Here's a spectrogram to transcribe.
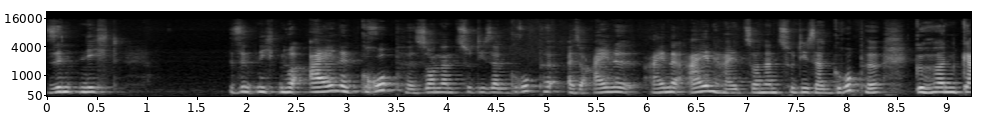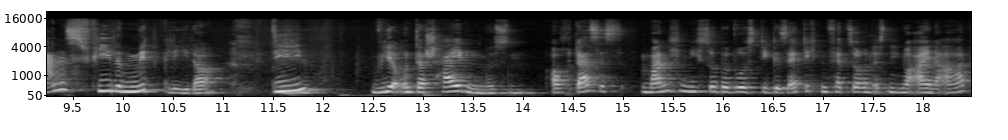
sind nicht sind nicht nur eine Gruppe, sondern zu dieser Gruppe, also eine, eine Einheit, sondern zu dieser Gruppe gehören ganz viele Mitglieder, die mhm. wir unterscheiden müssen. Auch das ist manchen nicht so bewusst. Die gesättigten Fettsäuren ist nicht nur eine Art,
